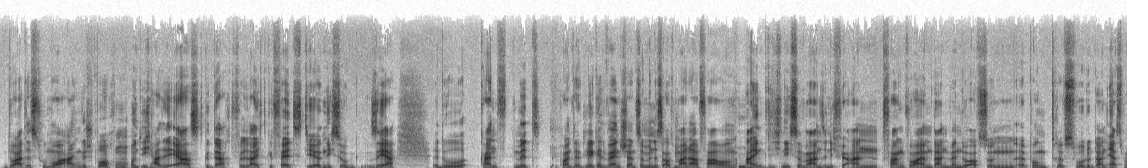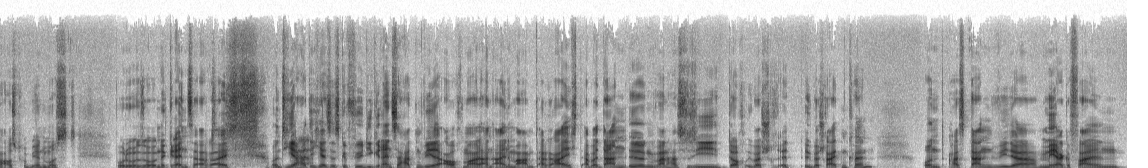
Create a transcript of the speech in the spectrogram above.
du hattest Humor angesprochen und ich hatte erst gedacht, vielleicht gefällt es dir nicht so sehr. Du kannst mit Point-and-Click-Adventure, zumindest aus meiner Erfahrung, eigentlich nicht so wahnsinnig viel anfangen. Vor allem dann, wenn du auf so einen äh, Punkt triffst, wo du dann erstmal ausprobieren musst wo du so eine Grenze erreichst. Und hier Ja. hatte ich jetzt das Gefühl, die Grenze hatten wir auch mal an einem Abend erreicht, aber dann irgendwann hast du sie doch überschritt, überschreiten können und hast dann wieder mehr Gefallen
